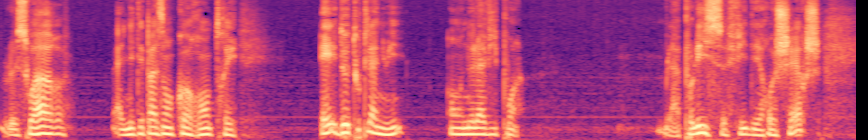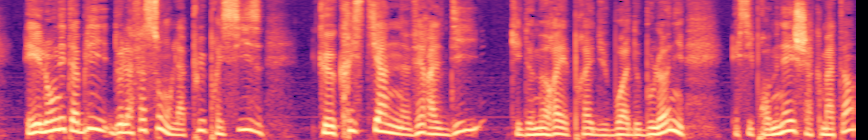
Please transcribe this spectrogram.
Le soir, elle n'était pas encore rentrée, et de toute la nuit, on ne la vit point. La police fit des recherches, et l'on établit de la façon la plus précise que Christiane Veraldi, qui demeurait près du bois de Boulogne et s'y promenait chaque matin,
